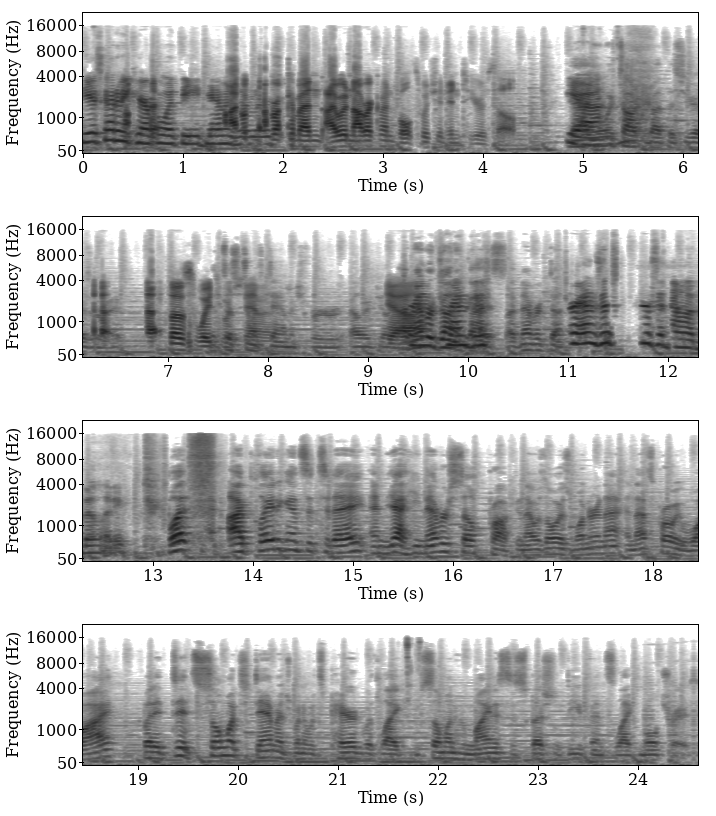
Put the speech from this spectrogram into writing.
You just got to be careful with the damage I would not recommend. I would not recommend volt switching into yourself. Yeah. we've talked about this. You guys are right. That does way it too much too much damage. damage for allergy. Yeah. I've never done it, guys. I've never done it. Transistor's a dumb ability. But I played against it today, and yeah, he never self-procced, and I was always wondering that, and that's probably why. But it did so much damage when it was paired with like someone who minus his special defense, like Moltres.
